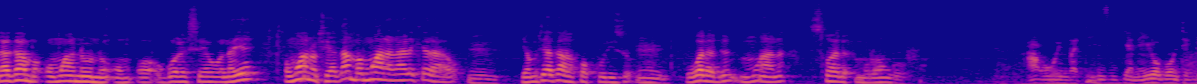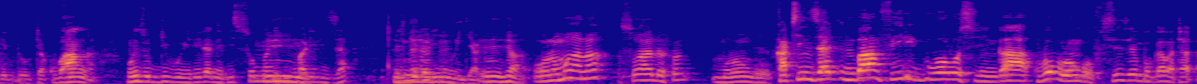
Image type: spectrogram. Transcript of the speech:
Nagamba omwana ono om- o- ogwoleseewo naye omwana teyagamba mwana nalekeraawo. Yamuteeka akakwakulizo waladun mwana salihu mulongoofu. Awo wembadde nzijja naye oba ontegedde otya? Kubanga oyinza oddibwerera ne lisoma ne Mm. Ligenda linywenjaga Ya, ono mwana salihun mulongoofu kati nze mba nfiiriddwa olwo singa kuba obulongoofu sinze mbugaba ta-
